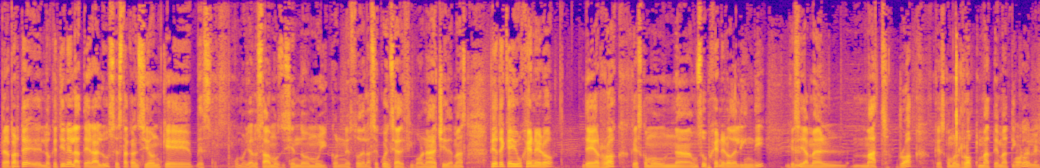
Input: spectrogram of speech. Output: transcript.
Pero aparte, eh, lo que tiene Lateralus, esta canción que es, como ya lo estábamos diciendo, muy con esto de la secuencia de Fibonacci y demás. Fíjate que hay un género de rock que es como una, un subgénero del indie que se llama el math rock, que es como el rock matemático. Órale.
